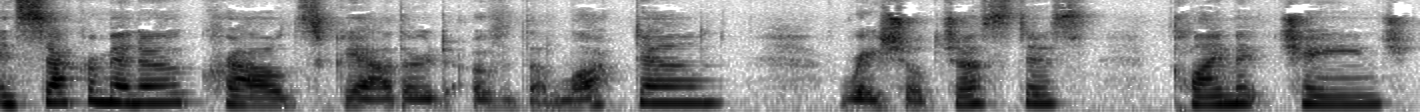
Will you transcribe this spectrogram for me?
In Sacramento, crowds gathered over the lockdown, racial justice, climate change,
